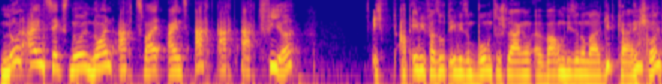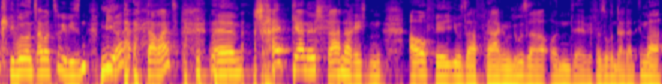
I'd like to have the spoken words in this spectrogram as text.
0160 982 18884. Ich habe irgendwie versucht, irgendwie so einen Bogen zu schlagen, äh, warum diese Nummer gibt keinen Grund. Die wurde uns einmal zugewiesen. Mir damals. ähm, schreibt gerne Sprachnachrichten auf für User Fragen Loser und äh, wir versuchen da dann immer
